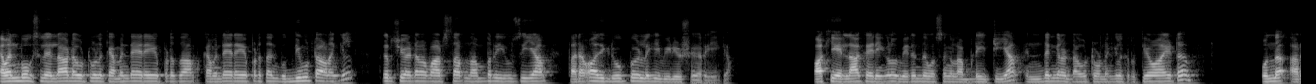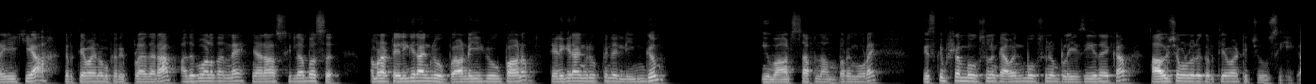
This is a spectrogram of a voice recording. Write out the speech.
കമന്റ് ബോക്സിൽ എല്ലാ ഡൗട്ടുകളും കമന്റായി രേഖപ്പെടുത്താം. കമന്റായി രേഖപ്പെടുത്താൻ ബുദ്ധിമുട്ടാണെങ്കിൽ തീർച്ചയായിട്ടും വാട്സാപ്പ് നമ്പർ യൂസ് ചെയ്യാം. പരമാവധി ഗ്രൂപ്പുകളിലേക്ക് വീഡിയോ ഷെയർ ചെയ്യുക. ബാക്കി എല്ലാ കാര്യങ്ങളും വരും ദിവസങ്ങൾ അപ്ഡേറ്റ് ചെയ്യാം. എന്തെങ്കിലും ഡൗട്ട് ഉണ്ടെങ്കിൽ കൃത്യമായിട്ട് ഒന്ന് അറിയിക്കുക. കൃത്യമായി നമുക്ക് റിപ്ലൈ തരാം. അതുപോലെ തന്നെ ഞാൻ ആ സിലബസ് നമ്മുടെ ടെലിഗ്രാം ഗ്രൂപ്പ് ആണ്. ഈ ഗ്രൂപ്പാണ്. ടെലിഗ്രാം ഗ്രൂപ്പിന്റെ ലിങ്കും ഈ വാട്സാപ്പ് നമ്പറും കൂടെ ഡിസ്ക്രിപ്ഷൻ ബോക്സിലും കമന്റ് ബോക്സിലും പ്ലേസ് ചെയ്തേക്കാം. ആവശ്യമുള്ളവർ കൃത്യമായിട്ട് ചൂസ് ചെയ്യുക.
